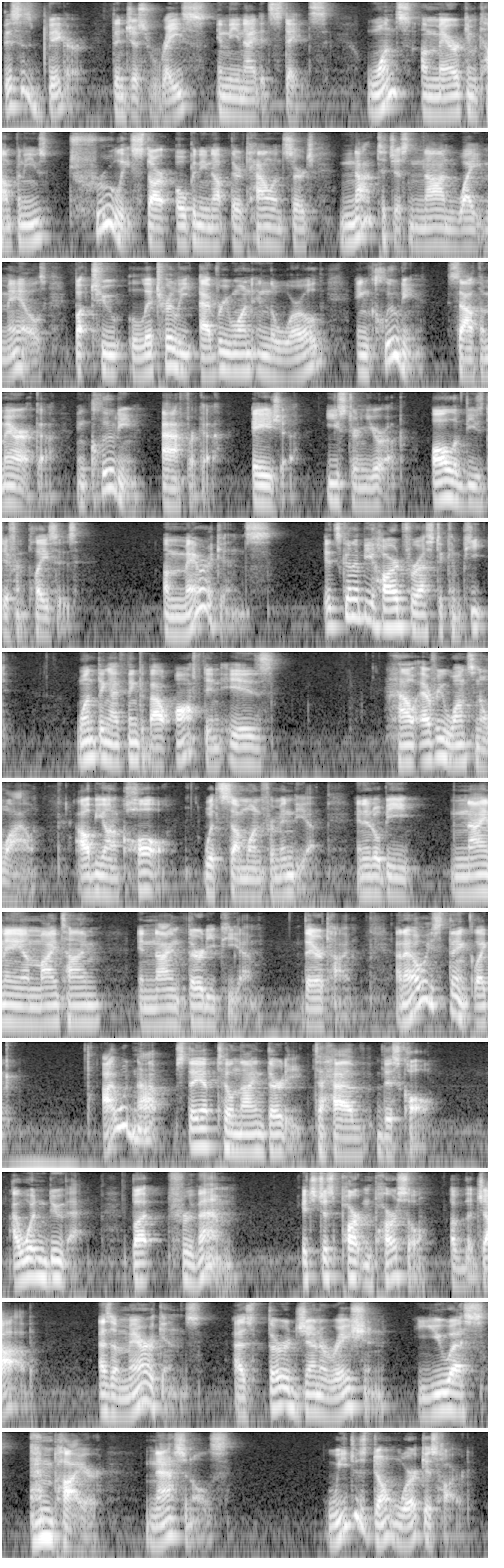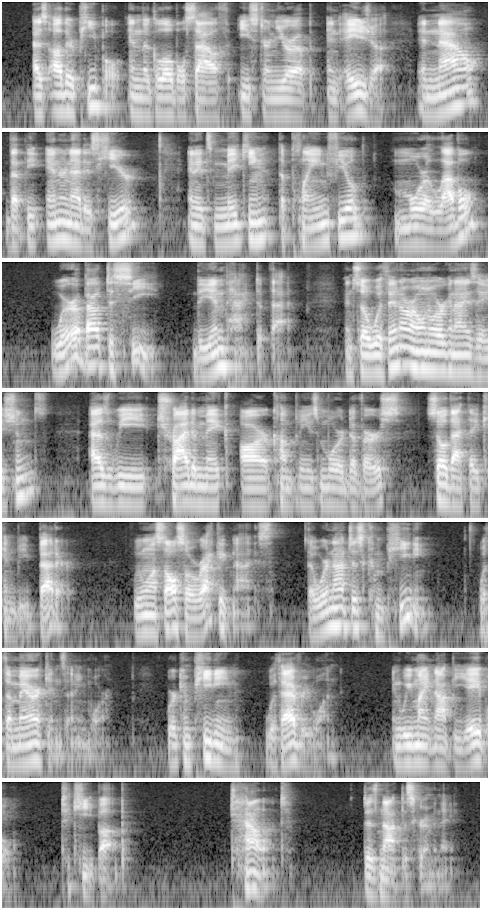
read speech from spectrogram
this is bigger than just race in the United States. Once American companies truly start opening up their talent search not to just non white males, but to literally everyone in the world, including South America, including Africa, Asia, Eastern Europe, all of these different places. Americans, it's going to be hard for us to compete. One thing I think about often is how every once in a while I'll be on a call with someone from India and it'll be 9 a.m. my time and 9:30 p.m. their time. And I always think like I would not stay up till 9:30 to have this call. I wouldn't do that. But for them, it's just part and parcel of the job. As Americans, as third generation US empire nationals, we just don't work as hard as other people in the global south, Eastern Europe, and Asia. And now that the internet is here and it's making the playing field more level, we're about to see the impact of that. And so within our own organizations, as we try to make our companies more diverse so that they can be better, we must also recognize that we're not just competing with Americans anymore. We're competing with everyone, and we might not be able to keep up. Talent does not discriminate.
